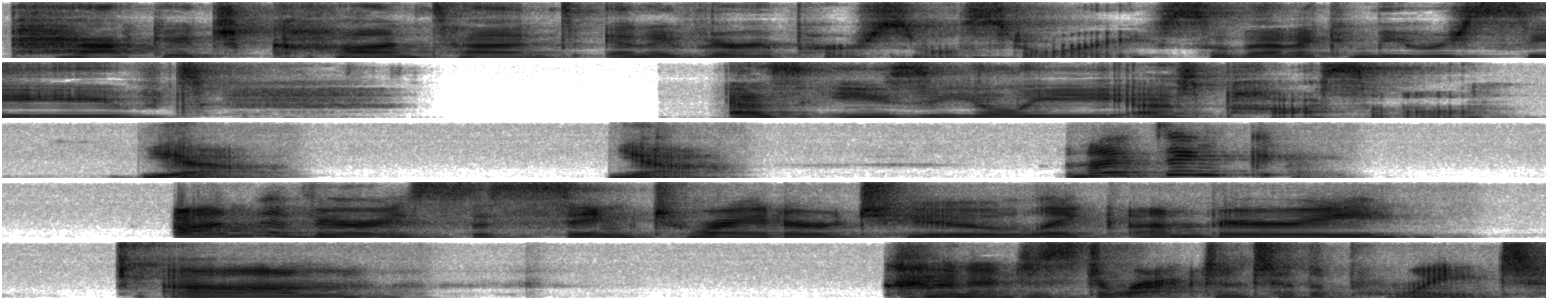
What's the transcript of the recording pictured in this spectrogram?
package content in a very personal story so that it can be received as easily as possible. Yeah. Yeah. And I think I'm a very succinct writer too. Like I'm very um kind of just direct and to the point.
